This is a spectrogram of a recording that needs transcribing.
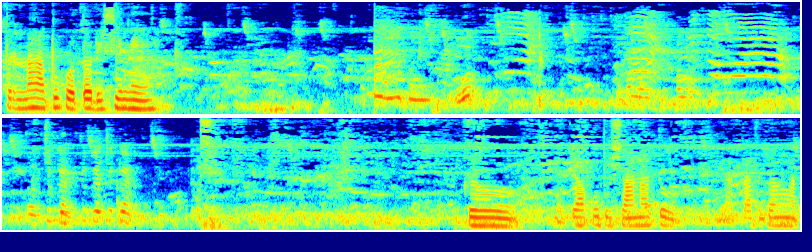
pernah aku foto di sini. Tuh itu aku di sana tuh di atas banget.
